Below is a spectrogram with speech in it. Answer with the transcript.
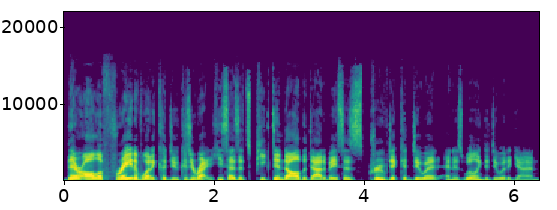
they're all afraid of what it could do. Because you're right. He says it's peeked into all the databases, proved it could do it, and is willing to do it again.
